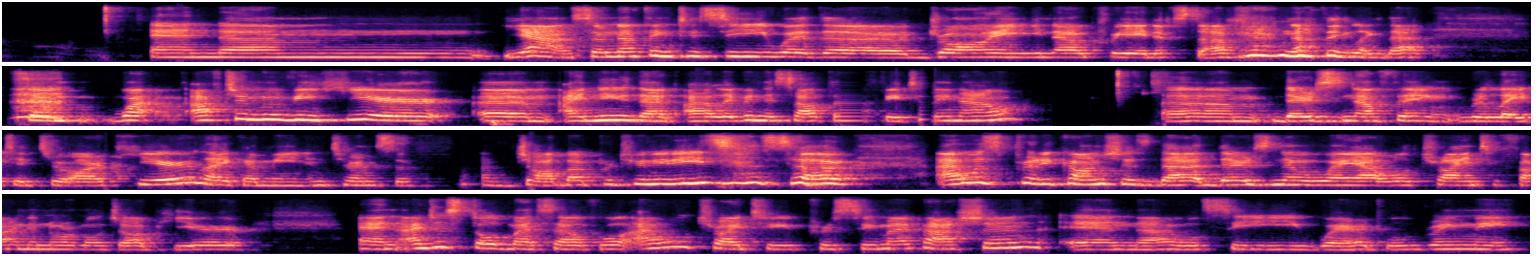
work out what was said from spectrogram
And um, yeah, so nothing to see with uh, drawing, you know, creative stuff, nothing like that so after moving here, um, I knew that I live in the south of Italy now. Um, there's nothing related to art here, like I mean, in terms of, of job opportunities. so I was pretty conscious that there's no way I will try to find a normal job here. And I just told myself, well, I will try to pursue my passion and I will see where it will bring me.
